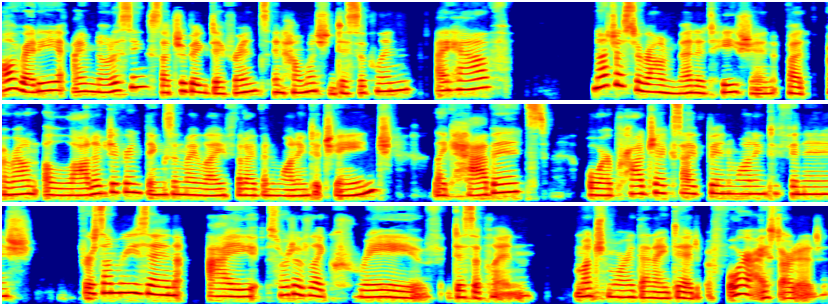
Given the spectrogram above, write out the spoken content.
Already, I'm noticing such a big difference in how much discipline I have, not just around meditation, but around a lot of different things in my life that I've been wanting to change, like habits or projects I've been wanting to finish. For some reason, I sort of like crave discipline much more than I did before I started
